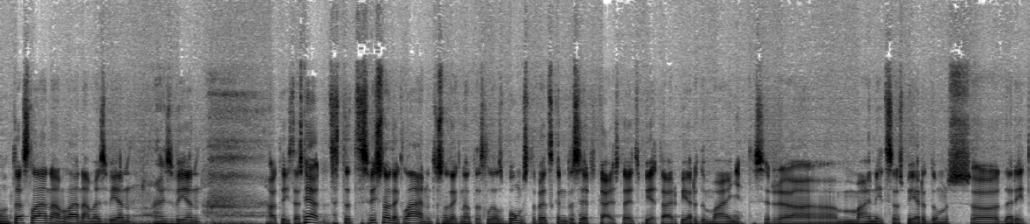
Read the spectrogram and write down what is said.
Un tas lēnām, lēnām aizvien, aizvien attīstās. Jā, tas, tas, tas viss notiek lēni, un tas noteikti nav tas liels bums, tāpēc, ka nu, tas ir, kā jau teicu, pie, tā ir piereduma maiņa. Tas ir uh, mainīt savus pieradumus, uh, darīt,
